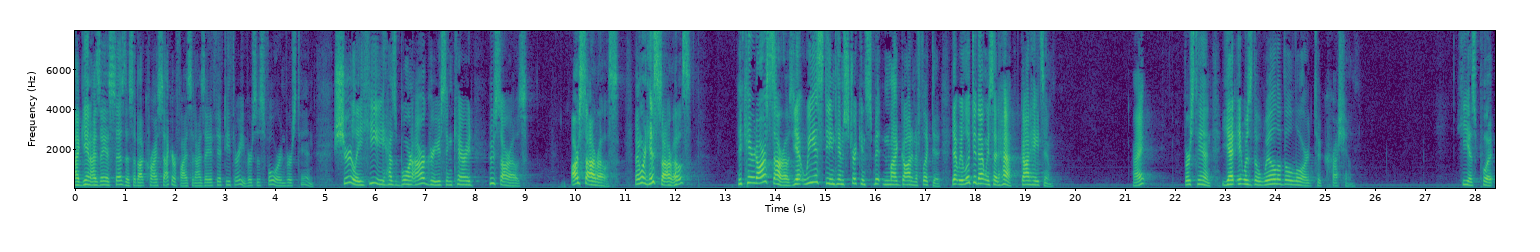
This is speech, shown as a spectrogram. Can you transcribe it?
Again, Isaiah says this about Christ's sacrifice in Isaiah 53, verses 4 and verse 10. Surely he has borne our griefs and carried whose sorrows? Our sorrows. They weren't his sorrows. He carried our sorrows, yet we esteemed him stricken, smitten by God, and afflicted. Yet we looked at that and we said, Ha, God hates him. Right? Verse 10 Yet it was the will of the Lord to crush him. He has put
